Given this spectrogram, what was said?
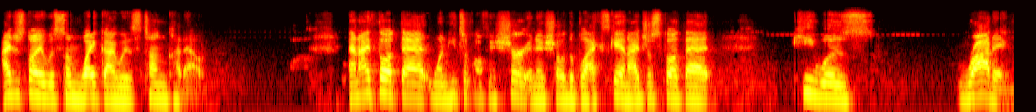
I just thought it was some white guy with his tongue cut out. And I thought that when he took off his shirt and it showed the black skin, I just thought that he was rotting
